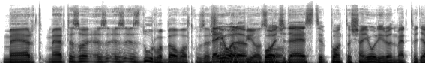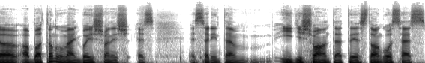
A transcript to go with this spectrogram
mert, mert ez a, ez, ez, ez durva beavatkozás de jól, a piacba. Bocs, de ezt pontosan jól írod, mert hogy a, abban a tanulmányban is van, és ez, ez szerintem így is van, tehát ezt angol száz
